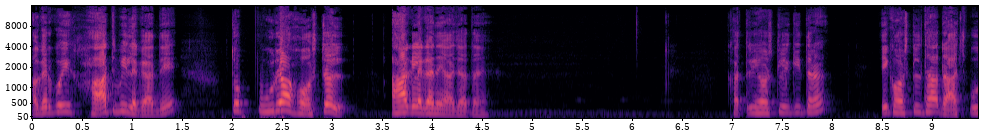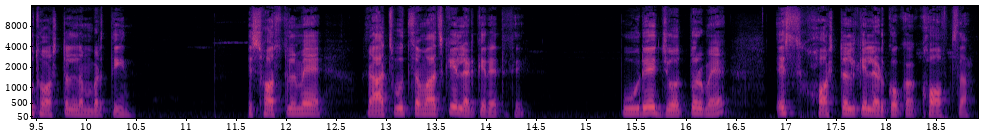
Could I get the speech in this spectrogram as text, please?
अगर कोई हाथ भी लगा दे तो पूरा हॉस्टल आग लगाने आ जाता है। खत्री हॉस्टल की तरह, एक हॉस्टल था राजपूत हॉस्टल नंबर तीन। इस हॉस्टल में राजपूत समाज के लड़के रहते थे। पूरे जोधपुर में इस हॉस्टल के लड़कों का खौफ था।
